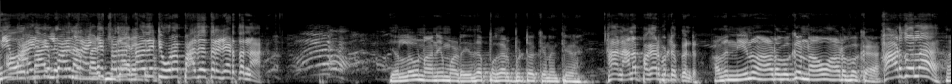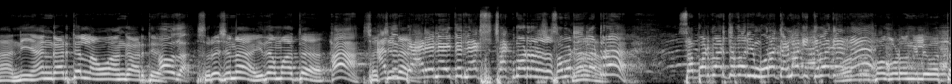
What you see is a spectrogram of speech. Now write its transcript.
ನೀವು ಅವ್ರ್ ಮಾಡ್ಲಿಕ್ಕೆ ಅಂದ್ರೆ ನಾನ್ ಮಾಡ್ತೀನಿ ಅಡ್ಯಾಡ್ತಾನ? ಎಲ್ಲವೂ ನಾನೇ ಮಾಡಿ ಇದೇ ಪಗಾರ ಬಿಟ್ಟು ಹೋಕೇನಂತೇಳಿ ಹಾ ನಾನು ಪಗಾರ ಬಿಟ್ಟು ಅದನ್ನ ನೀನು ಆಡ್ಬೇಕು ನಾವು ಆಡ್ಬೇಕ ಹಾಡ್ದೋಲ್ಲ? ಹಾ ನೀ ಹೆಂಗ್ ಆಡ್ತೀಯಲ್ಲ ನಾವು ಹಂಗ ಆಡ್ತೀವಿ ಹೌದಾ? ಸುರೇಶನ ಇದ ಮಾತ. ಹಾ ಅದು ಸಚಿನ. ಬ್ಯಾರೇನೇ ಐತಿ ನೆಕ್ಸ್ಟ್ ಚೆಕ್ ಮಾಡೋಣ ಸಪೋರ್ಟ್ ಹಾ. ಮಾಡ್ರ ಸಪೋರ್ಟ್ ಮಾಡ್ತೀವಿ ನಿಮ್ಮ ಮೂರ ಕರ್ನಾಟಕ ಕಿವಾಗ ಒಂದ್ ರೂಪಾಯಿ ಕೊಡೋಂಗಿಲ್ಲ ಇವತ್ತ.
